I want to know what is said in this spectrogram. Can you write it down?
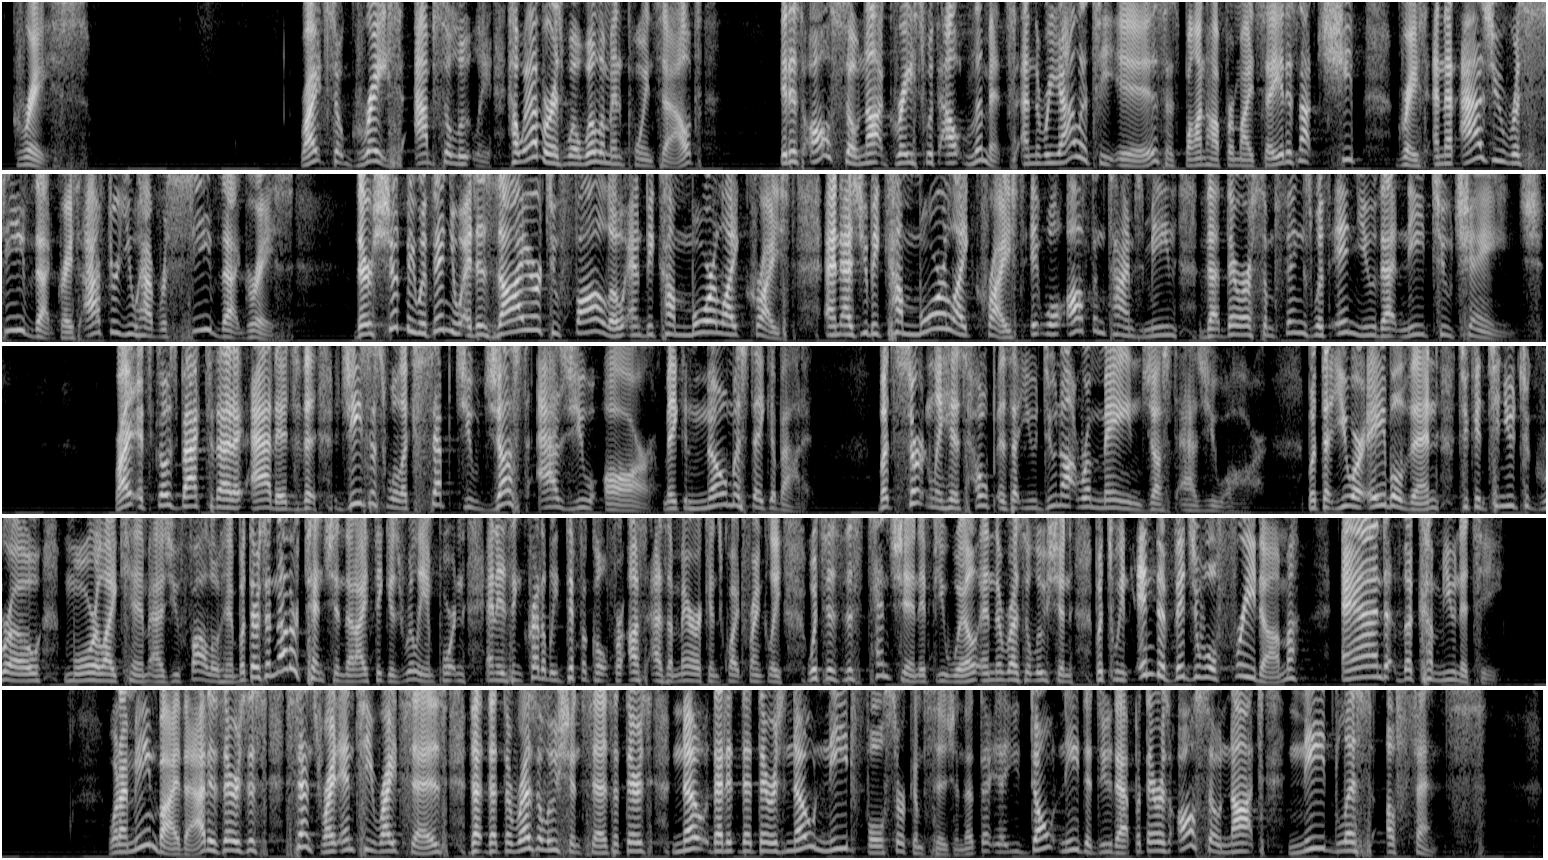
grace. Right? So, grace, absolutely. However, as Will Willimon points out, it is also not grace without limits. And the reality is, as Bonhoeffer might say, it is not cheap grace. And that as you receive that grace, after you have received that grace, there should be within you a desire to follow and become more like Christ. And as you become more like Christ, it will oftentimes mean that there are some things within you that need to change right? It goes back to that adage that Jesus will accept you just as you are. Make no mistake about it. But certainly his hope is that you do not remain just as you are, but that you are able then to continue to grow more like him as you follow him. But there's another tension that I think is really important and is incredibly difficult for us as Americans, quite frankly, which is this tension, if you will, in the resolution between individual freedom and the community. What I mean by that is there's this sense, right? N.T. Wright says that, that the resolution says that there's no that it, that there is no needful circumcision, that, that you don't need to do that, but there is also not needless offense.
